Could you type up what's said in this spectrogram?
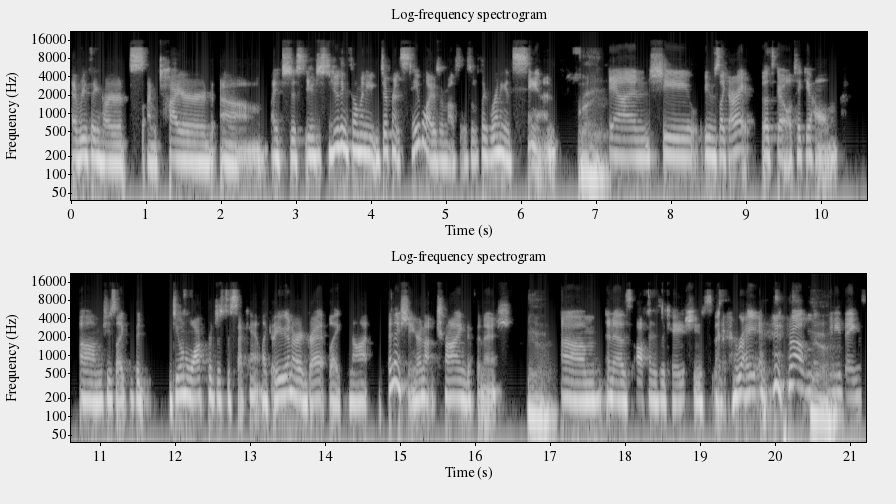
everything hurts. I'm tired. Um, I just you're just using so many different stabilizer muscles. It was like running in sand. Right. And she, he was like, "All right, let's go. I'll take you home." Um, she's like, but do you want to walk for just a second? Like, are you going to regret like not finishing or not trying to finish? Yeah. Um, and as often is the case, she's right about yeah. many things.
